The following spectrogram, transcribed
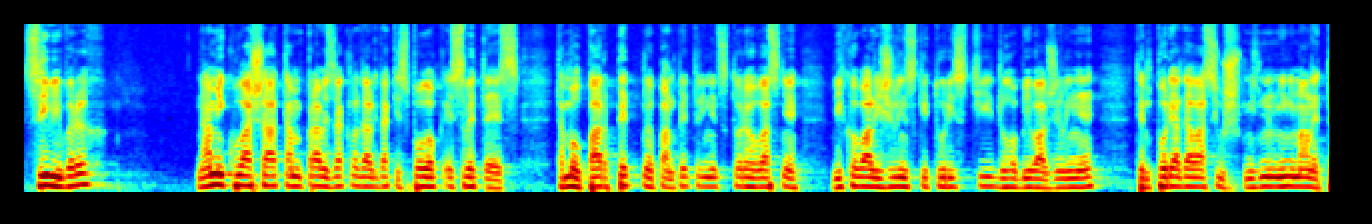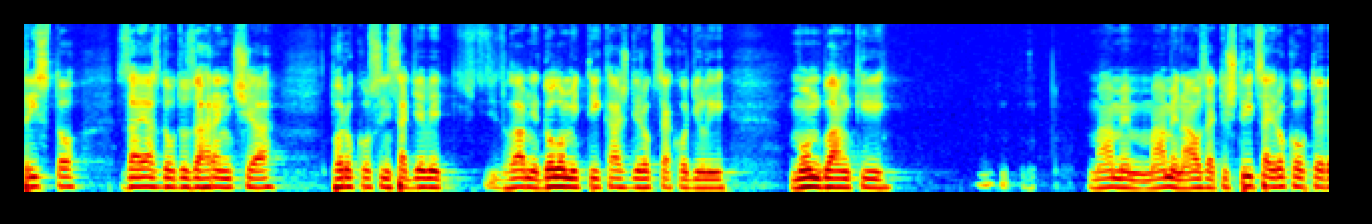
Sivý vrch. Na Mikuláša tam práve zakladali taký spolok SVTS. Tam bol pár, pán Petrinec, ktorého vlastne vychovali žilinskí turisti, dlho býval v Žiline. Ten poriadal asi už minimálne 300 zájazdov do zahraničia. Po roku 89 hlavne Dolomity, každý rok sa chodili, Mont Blancy, máme, máme naozaj, to 40 rokov, to je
